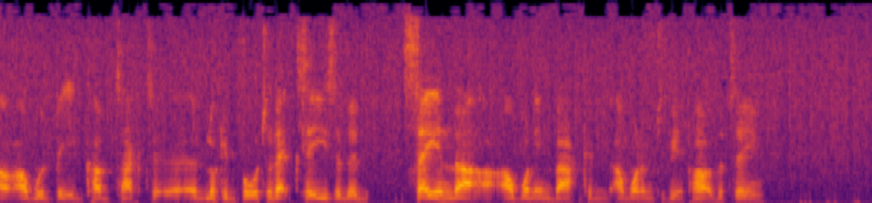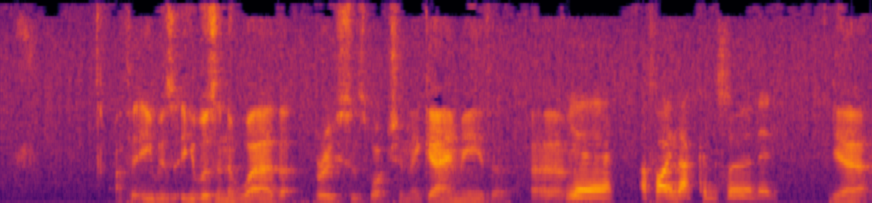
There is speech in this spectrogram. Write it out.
I, I would be in contact uh, and looking forward to next season and saying that I want him back and I want him to be a part of the team. I think he was he wasn't aware that Bruce was watching the game either. Um, Yeah, I find that concerning. Yeah.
